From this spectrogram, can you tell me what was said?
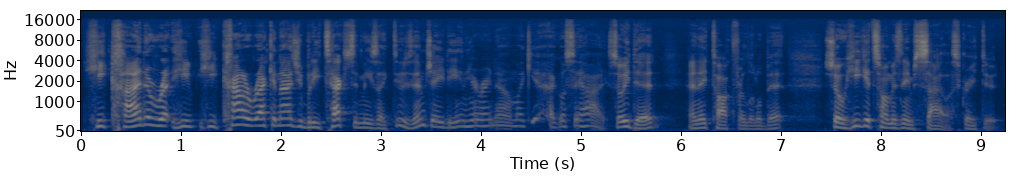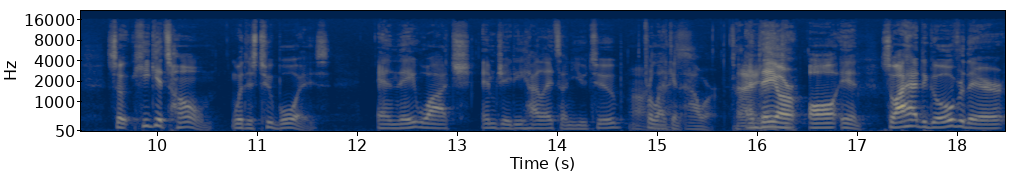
he kind of re- he he kind of recognized you, but he texted me. He's like, "Dude, is MJD in here right now?" I'm like, "Yeah, go say hi." So he did, and they talk for a little bit. So he gets home. His name's Silas, great dude. So he gets home with his two boys, and they watch MJD highlights on YouTube oh, for like an hour, and they are all in. So I had to go over there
